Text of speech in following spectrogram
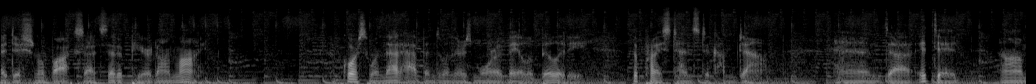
additional box sets that appeared online. Of course, when that happens, when there's more availability, the price tends to come down. And uh, it did. Um,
